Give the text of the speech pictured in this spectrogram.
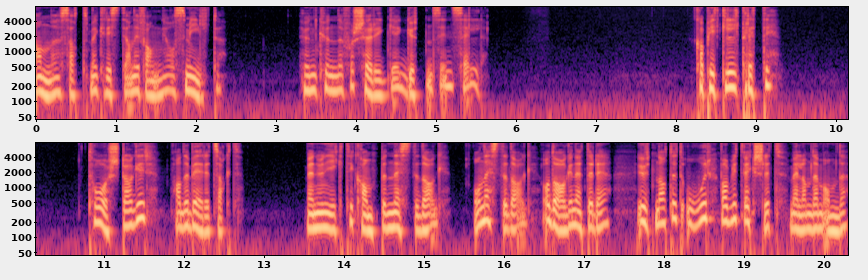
Anne satt med Christian i fanget og smilte. Hun kunne forsørge gutten sin selv. Kapittel 30 Torsdager, hadde Berit sagt, men hun gikk til kampen neste dag, og neste dag, og dagen etter det, uten at et ord var blitt vekslet mellom dem om det.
